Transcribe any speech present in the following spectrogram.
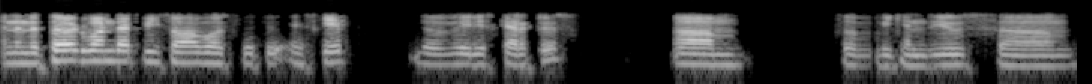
and then the third one that we saw was to escape the various characters. Um, so we can use um,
